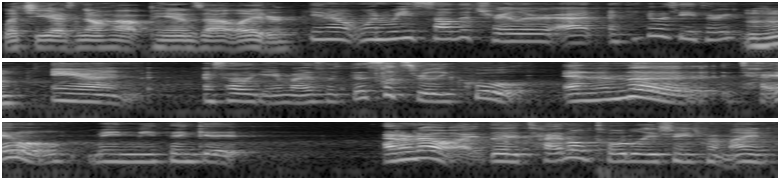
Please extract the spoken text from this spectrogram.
let you guys know how it pans out later. You know, when we saw the trailer at I think it was E3, Mm-hmm. and I saw the game, I was like, "This looks really cool." And then the title made me think it. I don't know. The title totally changed my mind.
